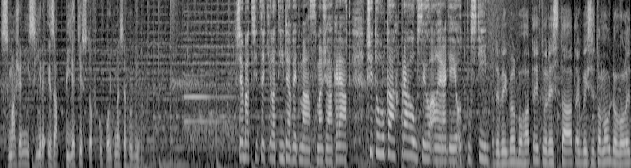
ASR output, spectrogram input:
smažený sír i za pětistovku. Pojďme se podívat. Třeba 30-letý David má smažák rád. Při toulkách Prahou si ho ale raději odpustí. Kdybych byl bohatý turista, tak bych si to mohl dovolit.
